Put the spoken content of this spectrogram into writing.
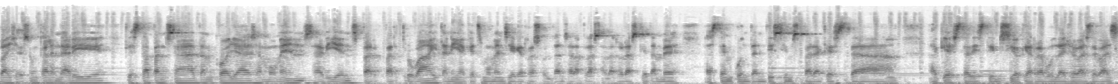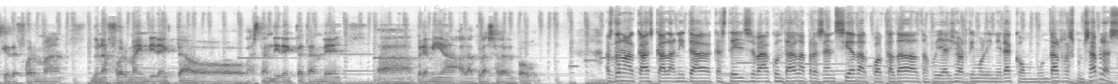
vaja, és un calendari que està pensat en colles, en moments adients per, per trobar i tenir aquests moments i aquests resultats a la plaça. Aleshores que també estem contentíssims per aquesta, aquesta distinció que ha rebut les joves de Valls que de forma d'una forma indirecta o bastant directa també eh, premia a la plaça del Pou. Es dona el cas que la nit de Castells va comptar amb la presència del coalcalde d'Altafulla, Jordi Molinera, com un dels responsables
